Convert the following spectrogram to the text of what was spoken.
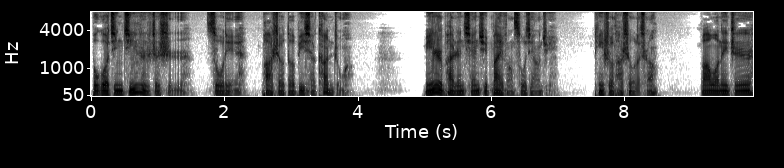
不过，经今日之事，苏烈怕是要得陛下看重啊。明日派人前去拜访苏将军，听说他受了伤，把我那只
